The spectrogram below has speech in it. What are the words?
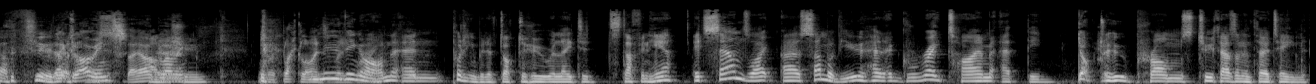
oh, phew, They're glowing. close. They are I'll glowing. assume. One black lines. Moving Lady on and putting a bit of Doctor Who related stuff in here. It sounds like uh, some of you had a great time at the Doctor Who Proms 2013.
